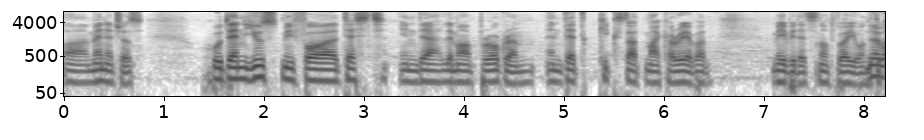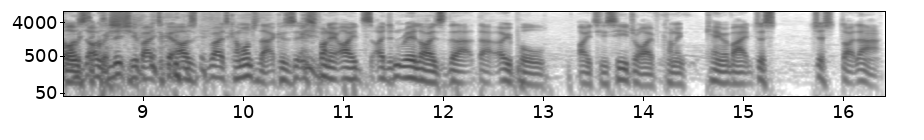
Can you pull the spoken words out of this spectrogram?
uh, managers who then used me for a test in their Le Mans program, and that kickstarted my career. But maybe that's not where you want no, to go. go. I was, I was literally about to go, I was about to come on to that because it's funny. I I didn't realise that that Opel ITC drive kind of came about just just like that.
